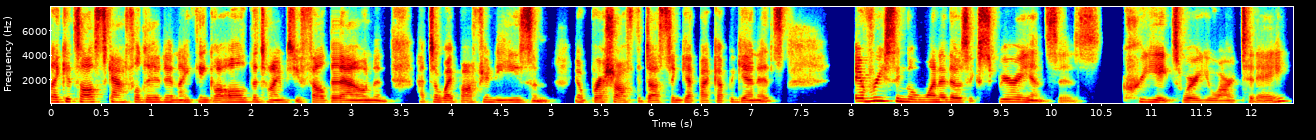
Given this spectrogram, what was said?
Like it's all scaffolded and i think all the times you fell down and had to wipe off your knees and you know brush off the dust and get back up again it's every single one of those experiences creates where you are today.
